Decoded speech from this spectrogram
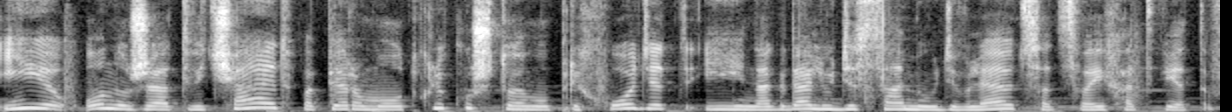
И он уже отвечает по первому отклику, что ему приходит, и иногда люди сами удивляются от своих ответов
